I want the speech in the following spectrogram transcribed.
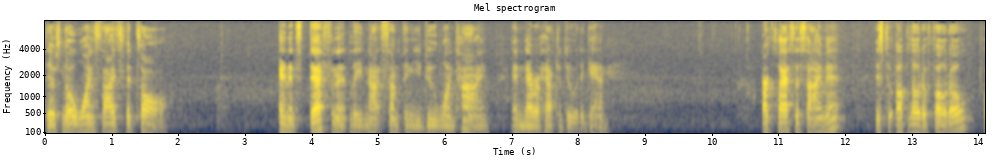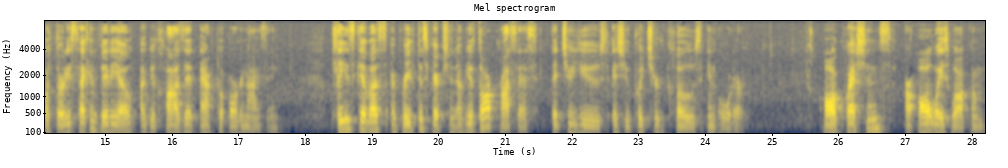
There's no one size fits all. And it's definitely not something you do one time and never have to do it again. Our class assignment is to upload a photo or 30 second video of your closet after organizing. Please give us a brief description of your thought process that you used as you put your clothes in order. All questions are always welcome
